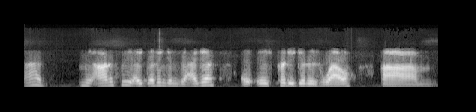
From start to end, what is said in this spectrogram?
I mean, honestly, I, I think Gonzaga is pretty good as well. Um,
